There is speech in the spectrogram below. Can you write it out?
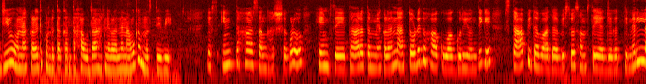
ಜೀವವನ್ನು ಕಳೆದುಕೊಂಡಿರ್ತಕ್ಕಂತಹ ಉದಾಹರಣೆಗಳನ್ನು ನಾವು ಗಮನಿಸ್ತೀವಿ. ಎಸ್, ಇಂತಹ ಸಂಘರ್ಷಗಳು ಹಿಂಸೆ, ತಾರತಮ್ಯಗಳನ್ನು ತೊಡೆದು ಹಾಕುವ ಗುರಿಯೊಂದಿಗೆ ಸ್ಥಾಪಿತವಾದ ವಿಶ್ವಸಂಸ್ಥೆಯ ಜಗತ್ತಿನೆಲ್ಲ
